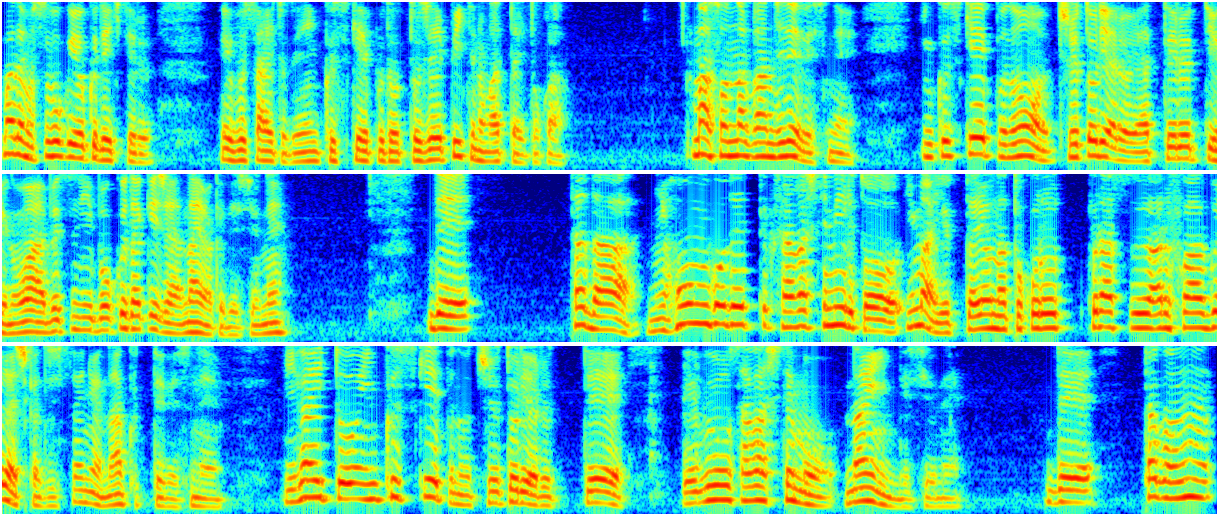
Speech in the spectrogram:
まあ、でもすごくよくできてるウェブサイトで inkscape.jp っていうのがあったりとか、まあ、そんな感じでですね、 Inkscape のチュートリアルをやってるっていうのは別に僕だけじゃないわけですよね。で、ただ、日本語でって探してみると、今言ったようなところ、プラスアルファぐらいしか実際にはなくてですね、意外と Inkscape のチュートリアルって、ウェブを探してもないんですよね。で、多分、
